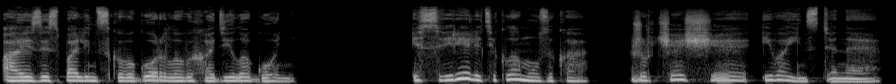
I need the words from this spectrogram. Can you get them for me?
а из исполинского горла выходил огонь. Из свирели текла музыка, журчащая и воинственная.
